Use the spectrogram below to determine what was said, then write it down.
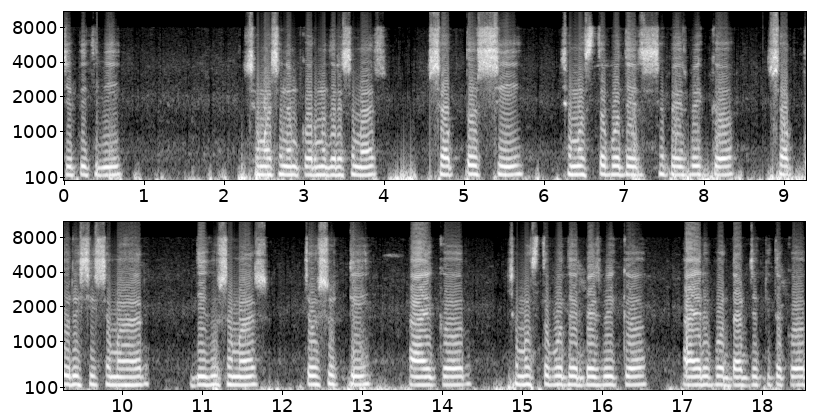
যে পৃথিবী সমাসের নাম কর্মদ্বারের সমাস সপ্তর্ষি সমস্ত পদের পেশ বাক্য সপ্তঋষি সমাহার দ্বিগু সমাস চৌষট্টি আয়কর সমস্ত পদের বেশ বাক্য আয়ের উপর দার্যকৃত কর।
